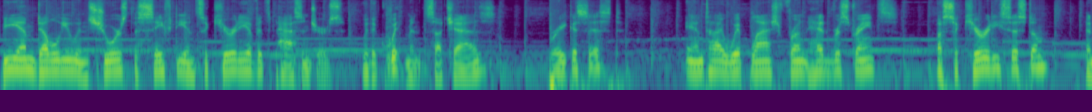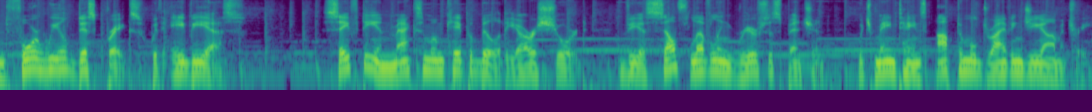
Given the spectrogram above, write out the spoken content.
BMW ensures the safety and security of its passengers with equipment such as brake assist, anti-whiplash front head restraints, a security system, and four-wheel disc brakes with ABS. Safety and maximum capability are assured via self-leveling rear suspension, which maintains optimal driving geometry.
